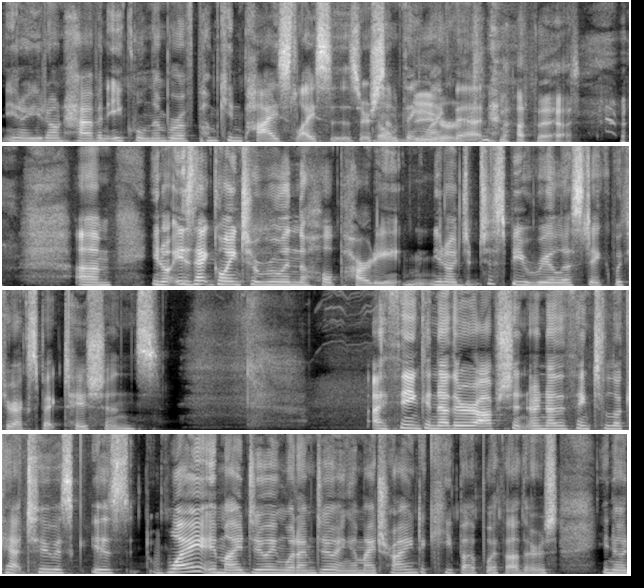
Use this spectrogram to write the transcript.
you know, you don't have an equal number of pumpkin pie slices or something oh dear, like that. Not that. Um, you know, is that going to ruin the whole party? You know, j- just be realistic with your expectations. I think another option, another thing to look at too is is why am I doing what I'm doing? Am I trying to keep up with others? You know,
